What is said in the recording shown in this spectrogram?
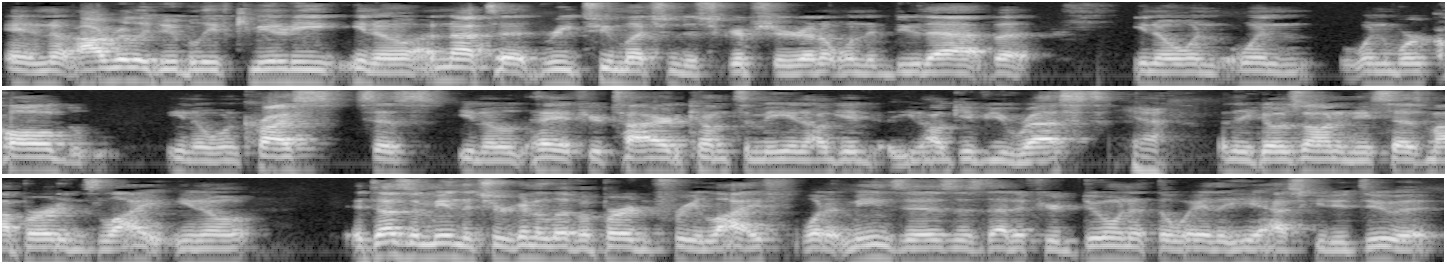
and I really do believe community, you know, not to read too much into scripture. I don't want to do that, but you know, when, when, when we're called, you know, when Christ says, you know, Hey, if you're tired, come to me and I'll give, you know, I'll give you rest. Yeah. And then he goes on and he says, my burden's light, you know, it doesn't mean that you're going to live a burden free life. What it means is, is that if you're doing it the way that he asks you to do it,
